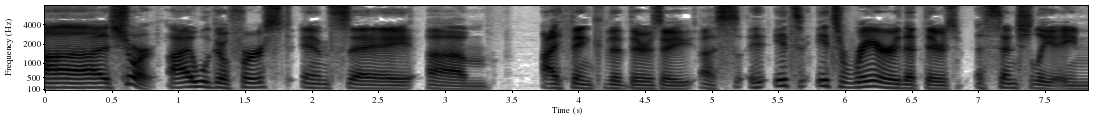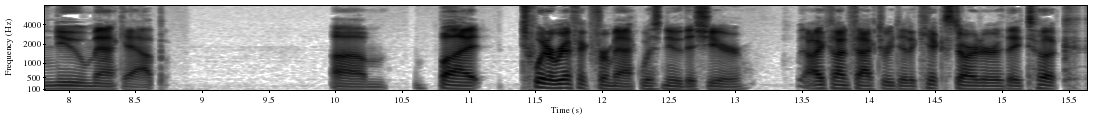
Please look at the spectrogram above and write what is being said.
Uh, sure. I will go first and say, um, I think that there's a it's it's rare that there's essentially a new Mac app. Um, but Twitterrific for Mac was new this year. Icon Factory did a Kickstarter. They took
